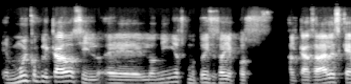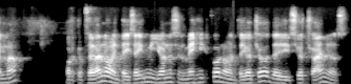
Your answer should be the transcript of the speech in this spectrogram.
Es muy complicado si eh, los niños, como tú dices, oye, pues alcanzará el esquema, porque pues eran 96 millones en México, 98 de 18 años.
